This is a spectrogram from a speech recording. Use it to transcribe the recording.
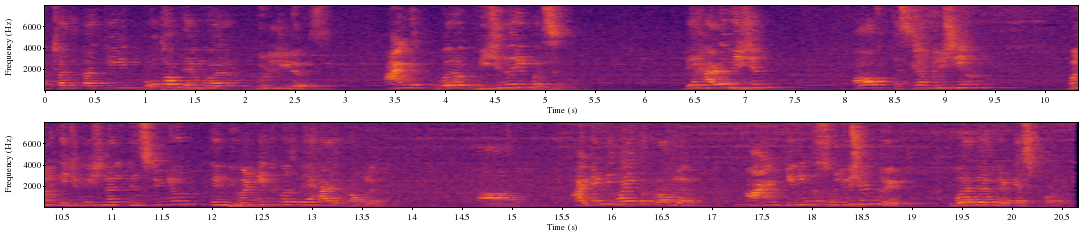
लक्षात येतात की both of them were good lead and were a visionary person. They had a vision of establishing one educational institute in Bhiwandi because they had a problem. Uh, identifying the problem and giving a solution to it were their greatest quality.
